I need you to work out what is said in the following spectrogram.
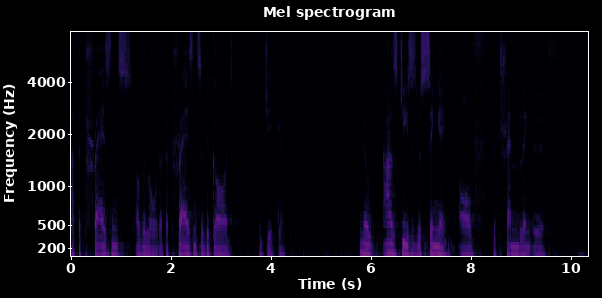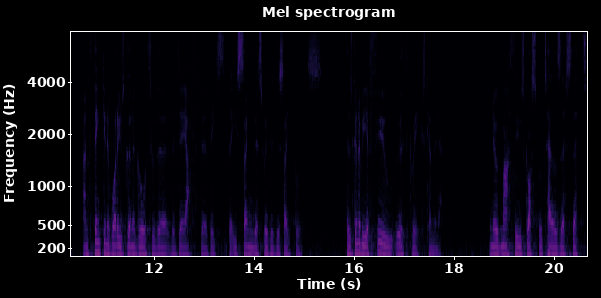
at the presence of the Lord, at the presence of the God of Jacob. You know, as Jesus was singing of the trembling earth and thinking of what he was going to go through the, the day after they, that he sang this with his disciples, there was going to be a few earthquakes coming up. You know, Matthew's gospel tells us that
